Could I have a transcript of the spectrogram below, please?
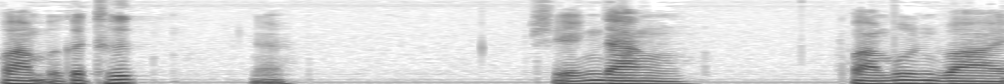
ความอึกทึกนะเสียงดัง ความวุ่นวาย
